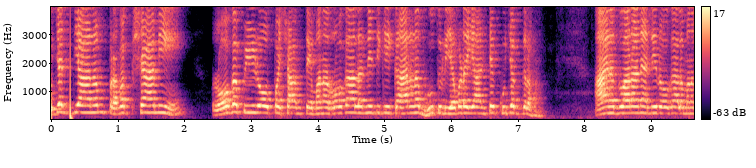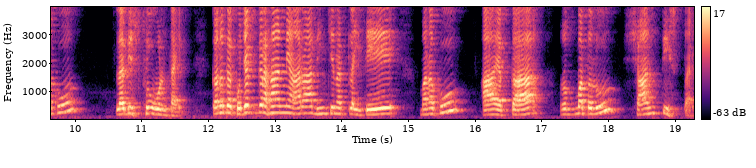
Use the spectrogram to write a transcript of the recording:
కుజధ్యానం ప్రవక్ష్యామి రోగపీడోపశాంతే. మన రోగాలన్నిటికీ కారణభూతుడు ఎవడయ్యా అంటే కుజగ్రహం. ఆయన ద్వారానే అన్ని రోగాలు మనకు లభిస్తూ ఉంటాయి. కనుక కుజగ్రహాన్ని ఆరాధించినట్లయితే మనకు ఆ యొక్క రుగ్మతలు శాంతిస్తాయి.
